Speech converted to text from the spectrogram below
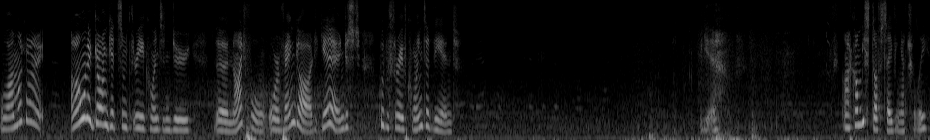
well, I'm not gonna, I want to go and get some three coins and do the Nightfall or a Vanguard. Yeah, and just equip a three of coins at the end. Yeah. I can't be stuff saving actually.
